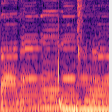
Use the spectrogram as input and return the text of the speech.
i didn't know.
